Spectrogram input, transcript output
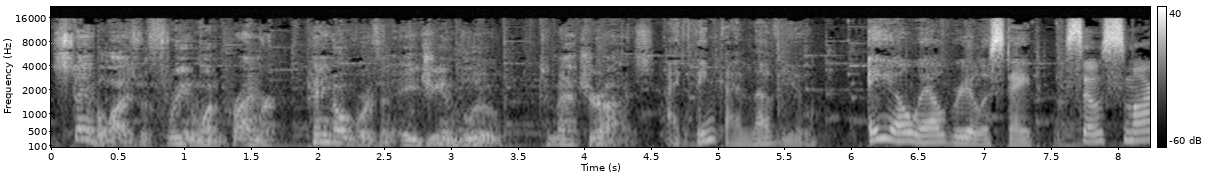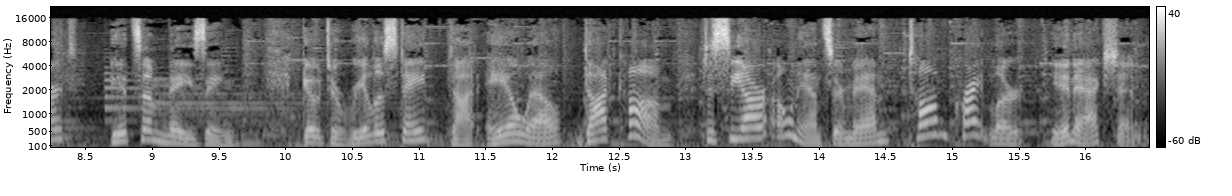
Stabilize with 3 in 1 primer. Paint over with an Aegean blue to match your eyes. I think I love you. AOL Real Estate. So smart, it's amazing. Go to realestate.aol.com to see our own answer man, Tom Kraeutler, in action.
